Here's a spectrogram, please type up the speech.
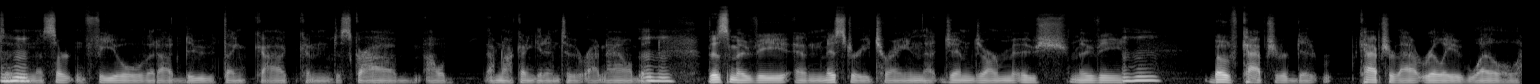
and a certain feel that I do think I can describe. I'll. I'm not going to get into it right now, but mm-hmm. this movie and Mystery Train, that Jim Jarmusch movie, mm-hmm. both captured it, capture that really well.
